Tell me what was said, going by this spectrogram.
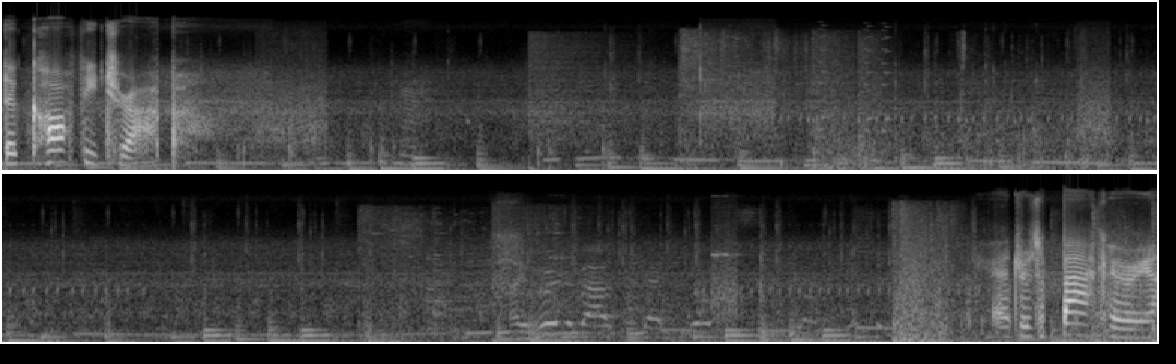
The coffee trap. Yeah, there's a back area.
